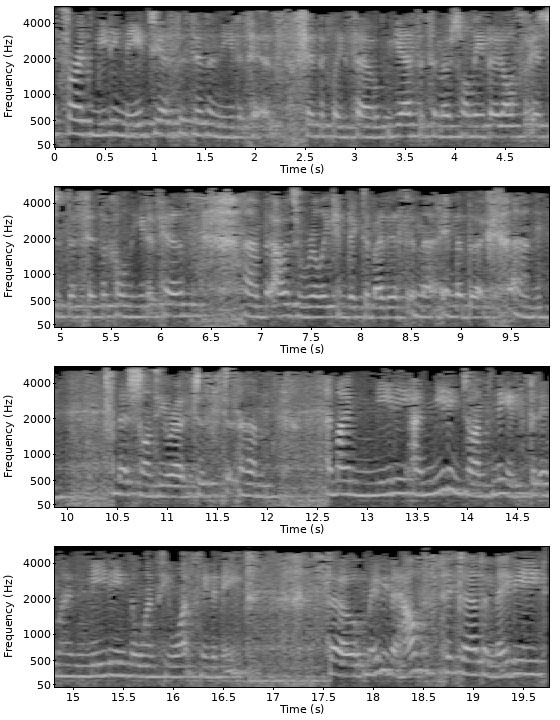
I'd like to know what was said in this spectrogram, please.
As far as meeting needs, yes, this is a need of his physically. So yes, it's emotional need, but it also is just a physical need of his. Um, but I was really convicted by this in the in the book um, that Shaunti wrote. Just um, am I meeting? I'm meeting John's needs, but am I meeting the ones he wants me to meet? So maybe the house is picked up, and maybe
